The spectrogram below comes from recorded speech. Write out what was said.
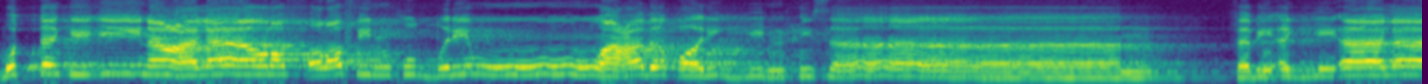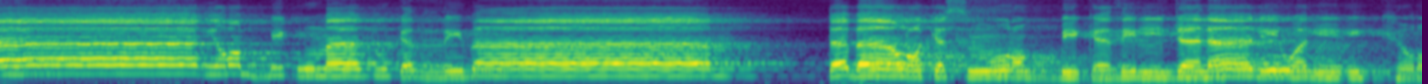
متكئين على رفرف خضر وعبقري حسان فبأي آلاء ربكما تكذبان؟ تبارك اسم ربك ذي الجلال والإكرام.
